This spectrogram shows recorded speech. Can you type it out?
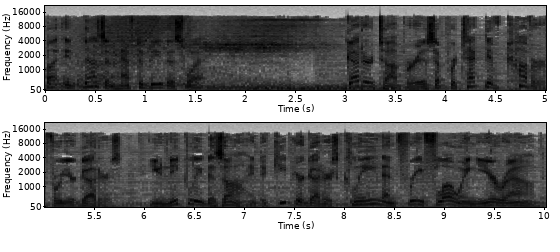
But it doesn't have to be this way. Gutter Topper is a protective cover for your gutters, uniquely designed to keep your gutters clean and free flowing year round.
